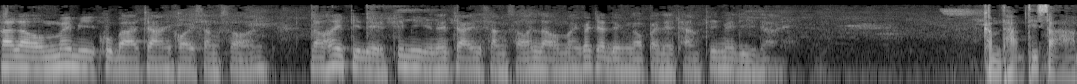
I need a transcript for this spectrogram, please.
ถ้าเราไม่มีครูบาอาจารย์คอยสั่งสอน เราให้กิเลสที่มีอยู่ในใจสั่งสอนเรา มันก็จะดึงเราไปในทางที่ไม่ดีได้คำถามที่สาม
